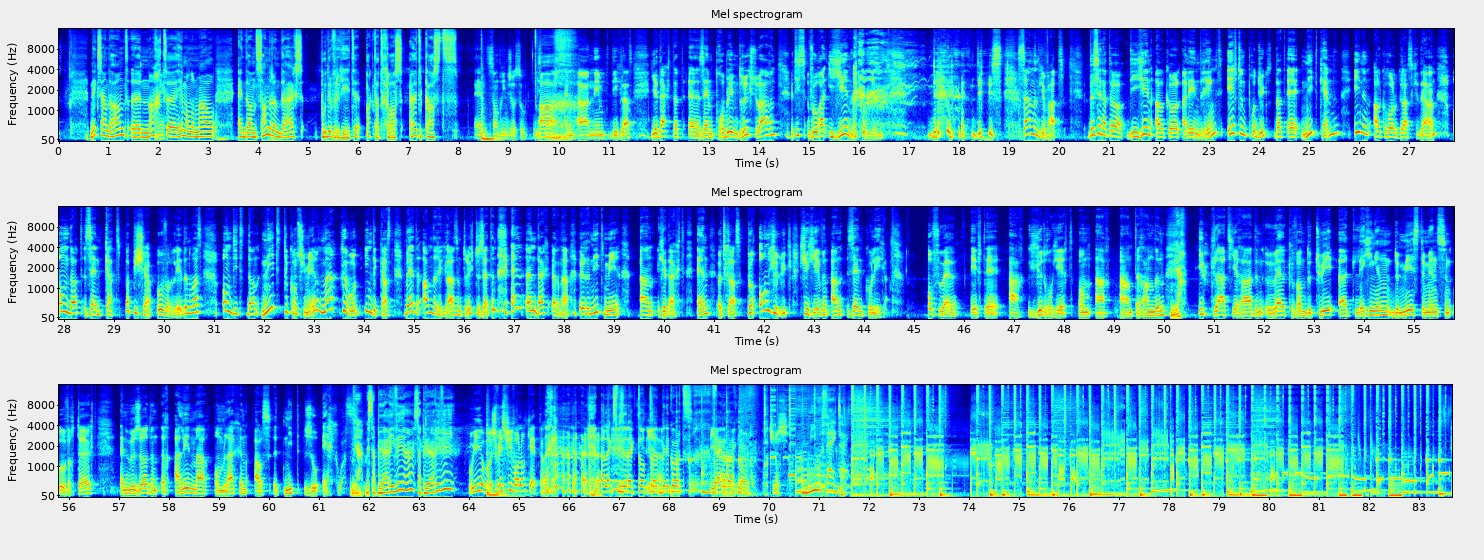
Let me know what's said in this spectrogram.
Niks aan de hand, eh, nacht eh, helemaal normaal. En dan sanderendaags, poeder vergeten, pakt dat glas uit de kast. En Sandrine Josso is Ach. daar en aanneemt die glas. Je dacht dat eh, zijn probleem drugs waren. Het is vooral hygiëneprobleem. Dus, samengevat, de senator die geen alcohol alleen drinkt, heeft een product dat hij niet kende in een alcoholglas gedaan, omdat zijn kat Papicha overleden was, om dit dan niet te consumeren, maar gewoon in de kast bij de andere glazen terug te zetten en een dag erna er niet meer aan gedacht en het glas per ongeluk gegeven aan zijn collega. Ofwel heeft hij haar gedrogeerd om haar aan te randen. Ja. Ik laat je raden welke van de twee uitleggingen de meeste mensen overtuigt. En we zouden er alleen maar om lachen als het niet zo erg was. Ja, maar ça peut arriver, hein? Ça peut arriver. Oui, je vais suivre l'enquête. Alex Vizorek, tot eh, Ja. binnenkort. Ja, Fijne dag nog. Tjus. Nieuwe feiten.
